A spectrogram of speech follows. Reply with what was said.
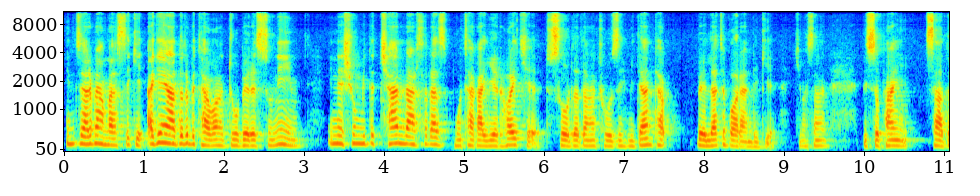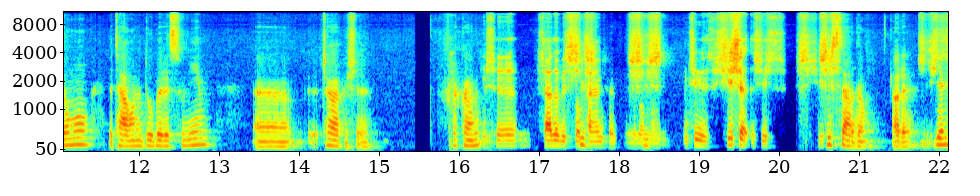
این ضریب همبستگی. اگه این عدد رو به توان دو برسونیم این نشون میده چند درصد از متغیرهایی که سر دادن رو توضیح میدن به علت بارندگیه. که مثلا 25 صدم رو به توان دو برسونیم چقدر میشه؟ فکر کنم میشه 125 چی؟ 6 6 6 صدم. آره. یعنی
